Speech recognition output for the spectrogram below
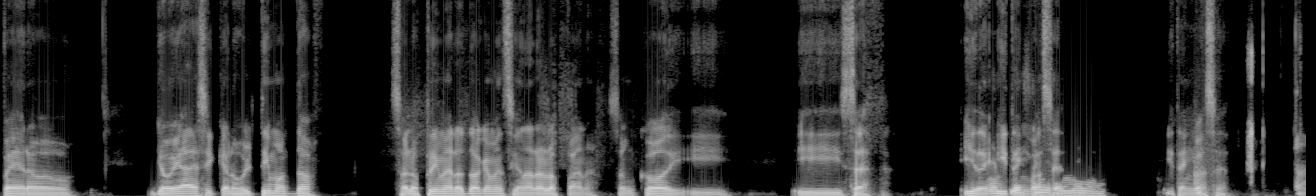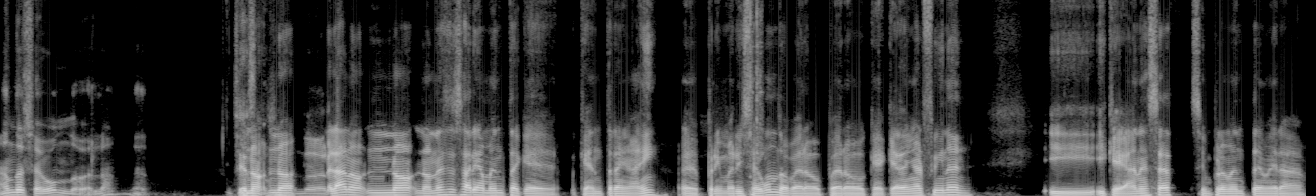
Pero yo voy a decir que los últimos dos son los primeros dos que mencionaron los panas. Son Cody y, y Seth. Y, de- y tengo a Seth. Y tengo a Seth. Ganando el segundo, ¿verdad? Sí, no, no, ¿verdad? No, no, no necesariamente que, que entren ahí, eh, primero y segundo, pero, pero que queden al final y, y que gane Seth, simplemente, mira,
